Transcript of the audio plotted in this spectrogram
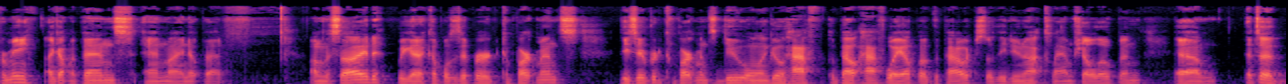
For me, I got my pens and my notepad. On the side, we got a couple zippered compartments. These zippered compartments do only go half, about halfway up of the pouch, so they do not clamshell open. Um, it's a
